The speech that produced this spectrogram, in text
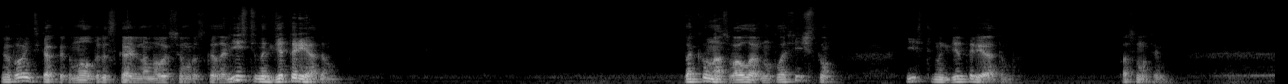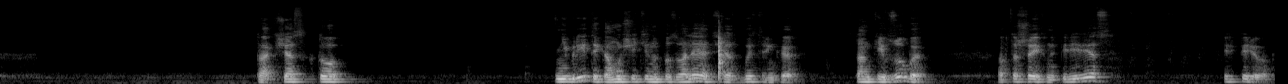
помните, как это Малдрескаль нам обо всем рассказали? Истина где-то рядом. Так и у нас в Аллажном классическом истина где-то рядом. Посмотрим. Так, сейчас кто не бритый, кому щетина позволяет, сейчас быстренько станки в зубы, автошейх на перевес и вперед.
